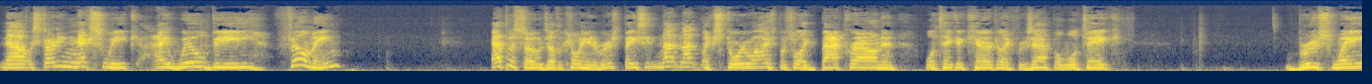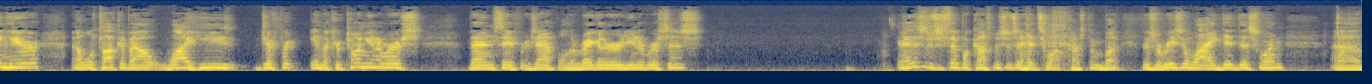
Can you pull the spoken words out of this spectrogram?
Now, starting next week, I will be filming episodes of the Kryptonian universe, basically not not like story wise, but sort of like background, and we'll take a character like, for example, we'll take Bruce Wayne here, and we'll talk about why he's different in the Kryptonian universe than, say, for example, the regular universes. I mean, this is a simple custom. This is a head swap custom, but there's a reason why I did this one. Uh,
